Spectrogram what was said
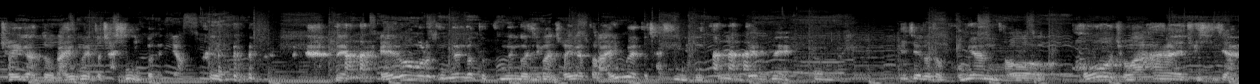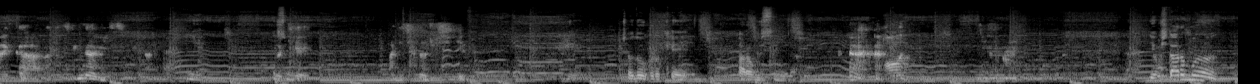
저희가 또 라이브에 또 자신 있거든요. 예. 네, 앨범으로 듣는 것도 듣는 거지만 저희가 또 라이브에 또 자신 있기 때문에. 실제로 더 보면 더, 더 좋아해 주시지 않을까라는 생각이 있습니다. 예. 그렇게 많이 찾아주시길. 저도 그렇게 바라고 있습니다. 어, 예, 혹시 다른 분은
